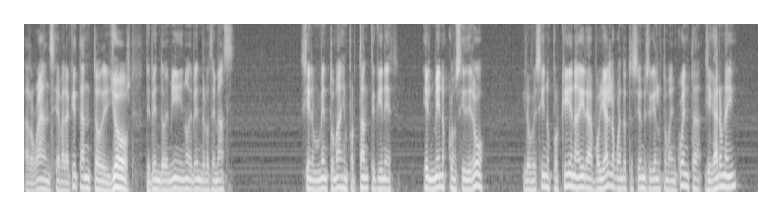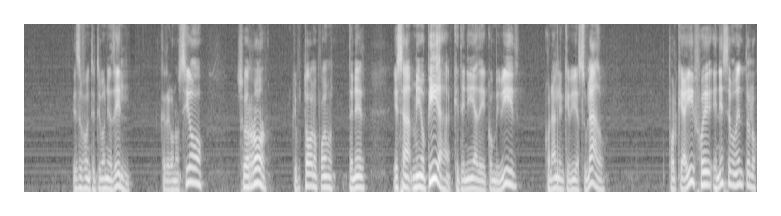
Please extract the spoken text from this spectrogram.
arrogancia? ¿Para qué tanto de yo dependo de mí, no dependo de los demás? Si en el momento más importante, ¿quién es? él menos consideró. Y los vecinos, ¿por qué iban a ir a apoyarlo cuando este señor ni siquiera los tomaba en cuenta? Llegaron ahí. Ese fue un testimonio de él, que reconoció su error, que todos lo podemos tener, esa miopía que tenía de convivir con alguien que vive a su lado. Porque ahí fue, en ese momento no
